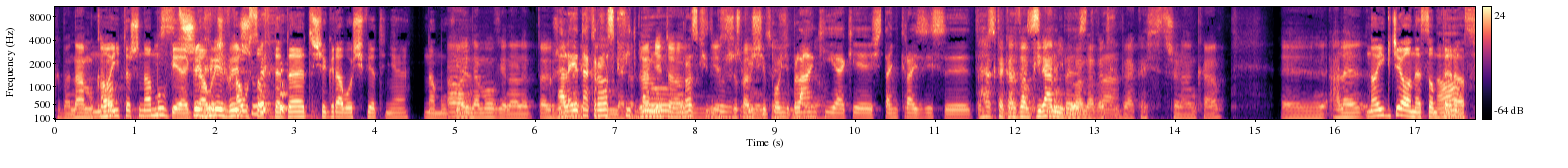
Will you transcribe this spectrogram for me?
Chyba Namco. No i też na Mówię grałeś House of the Dead się grało świetnie na Mówię. Oj, na mówię, no ale to już Ale jednak rozkwit innego. był, Dla mnie to rozkwit jest był zupełnie rzeczywiście Point. Blanki, jakieś Time Crisisy. Tak, taka z wampirami była PS2. nawet chyba jakaś strzelanka. Yy, ale No i gdzie one są No, teraz?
